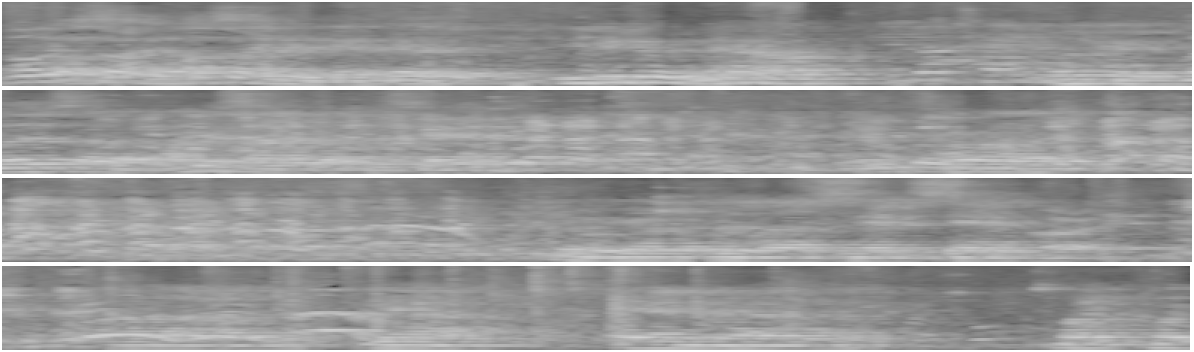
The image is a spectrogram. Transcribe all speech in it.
I'll sign it, I'll sign it again, yeah. You can do it now. Okay. Let's, uh, I'm excited about this game. Alright. No, we gotta play last man stand. Alright. Um, yeah. And uh, my, my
